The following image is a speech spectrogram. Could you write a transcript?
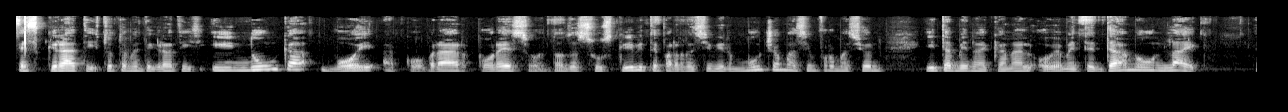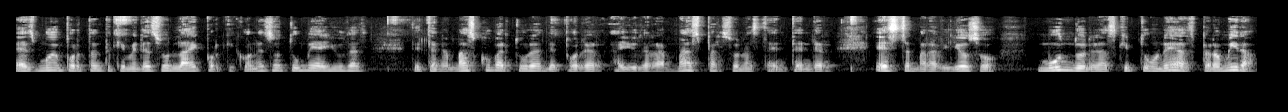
Es gratis, totalmente gratis y nunca voy a cobrar por eso. Entonces suscríbete para recibir mucha más información y también al canal. Obviamente dame un like es muy importante que me des un like porque con eso tú me ayudas de tener más cobertura, de poder ayudar a más personas a entender este maravilloso mundo de las criptomonedas. Pero mira,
